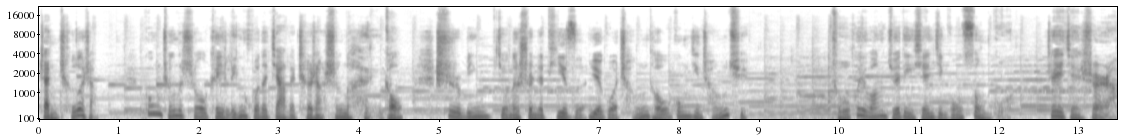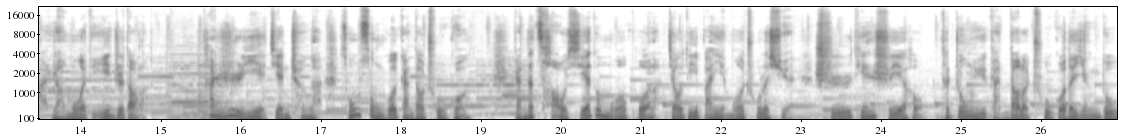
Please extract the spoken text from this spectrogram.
战车上。攻城的时候可以灵活地架在车上，升得很高，士兵就能顺着梯子越过城头攻进城去。楚惠王决定先进攻宋国，这件事儿啊让莫迪知道了，他日夜兼程啊，从宋国赶到楚国，赶得草鞋都磨破了，脚底板也磨出了血。十天十夜后，他终于赶到了楚国的郢都。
